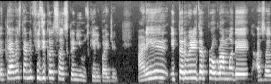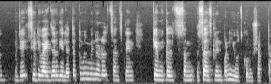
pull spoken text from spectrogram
तर त्यावेळेस त्यांनी फिजिकल सनस्क्रीन यूज केली पाहिजे आणि इतर वेळी जर प्रोग्राममध्ये असं म्हणजे सिटी वाईज जर गेलं तर तुम्ही मिनरल सनस्क्रीन केमिकल सनस्क्रीन पण यूज करू शकता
